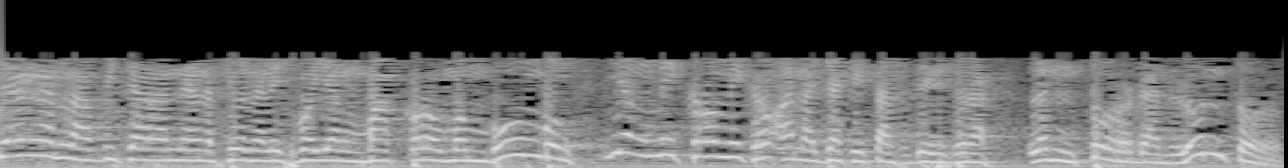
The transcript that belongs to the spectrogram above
Janganlah bicara nasionalisme yang makro membumbung, yang mikro-mikroan aja kita sendiri sudah lentur dan luntur.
